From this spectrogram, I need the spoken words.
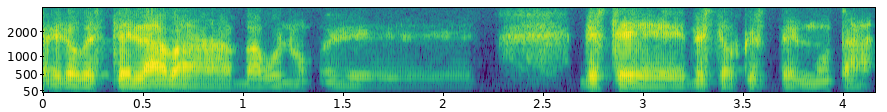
ero bestela ba, ba bueno e, beste beste orkespen mota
